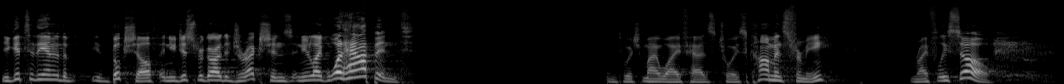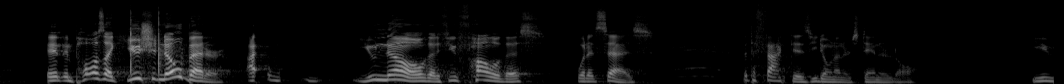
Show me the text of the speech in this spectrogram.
you get to the end of the bookshelf and you disregard the directions and you're like, what happened? And to which my wife has choice comments for me, rightfully so. And, and Paul's like, you should know better. I, you know that if you follow this, what it says. But the fact is, you don't understand it at all. You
